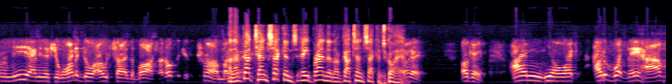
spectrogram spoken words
for me, I mean, if you want to go outside the box, I don't think it's Trump. I and mean, I've got 10 seconds. Hey, Brandon, I've got 10 seconds. Go ahead. Okay, okay. I'm, you know what? Out of what they have,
